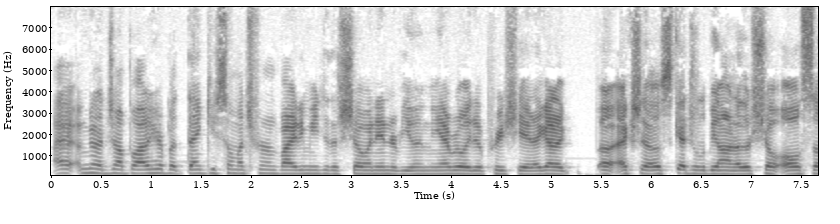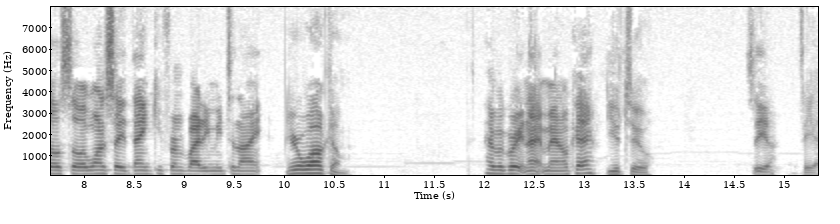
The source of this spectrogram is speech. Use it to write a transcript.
I, I'm gonna jump out of here, but thank you so much for inviting me to the show and interviewing me. I really do appreciate it. I got a uh, actually I was scheduled to be on another show also, so I want to say thank you for inviting me tonight. You're welcome. Have a great night, man. Okay, You too. see ya. See ya.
